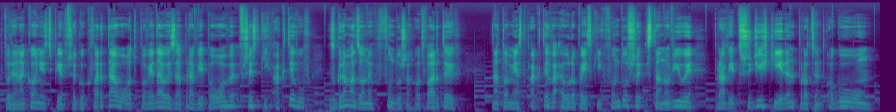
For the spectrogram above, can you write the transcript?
które na koniec pierwszego kwartału odpowiadały za prawie połowę wszystkich aktywów zgromadzonych w funduszach otwartych. Natomiast aktywa europejskich funduszy stanowiły prawie 31% ogółu.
